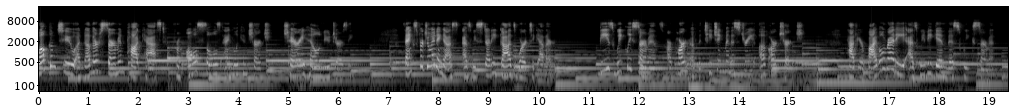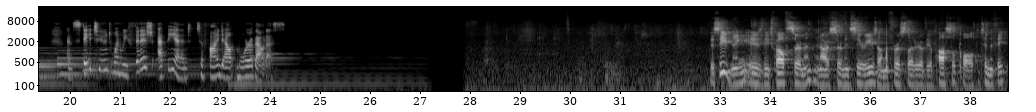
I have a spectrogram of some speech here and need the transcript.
Welcome to another sermon podcast from All Souls Anglican Church, Cherry Hill, New Jersey. Thanks for joining us as we study God's Word together. These weekly sermons are part of the teaching ministry of our church. Have your Bible ready as we begin this week's sermon. And stay tuned when we finish at the end to find out more about us. This evening is the 12th sermon in our sermon series on the first letter of the Apostle Paul to Timothy.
